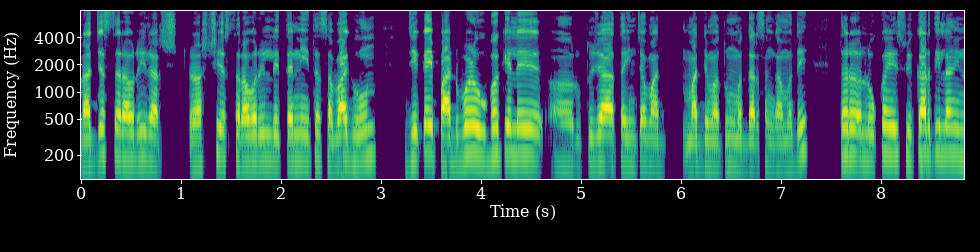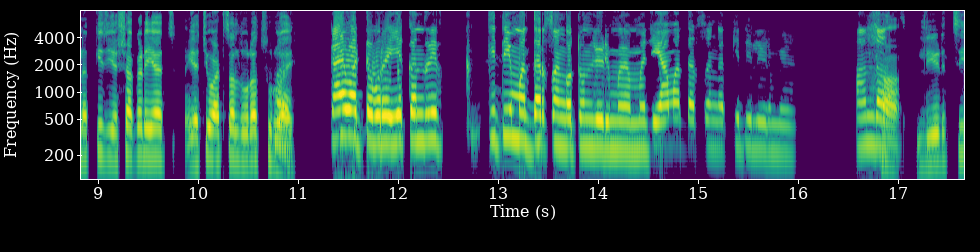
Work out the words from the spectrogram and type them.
राज्यस्तरावरील राष्ट्र- राष्ट्रीय स्तरावरील नेत्यांनी इथं सभा घेऊन जे काही पाठबळ उभं केले ऋतुजा ताईंच्या माध- माध्यमातून मतदारसंघामध्ये तर लोक हे स्वीकारतील आणि नक्कीच यशाकडे याच- वाटचाल जोरात सुरू. आहे काय वाटतं बरं एकंदरीत किती मतदारसंघातून लीड मिळेल म्हणजे या मतदारसंघात किती लीड मिळेल अंदाज लीडची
